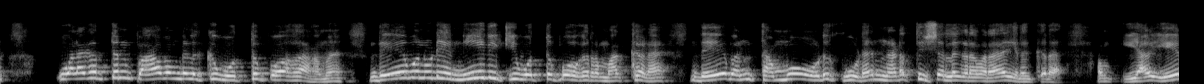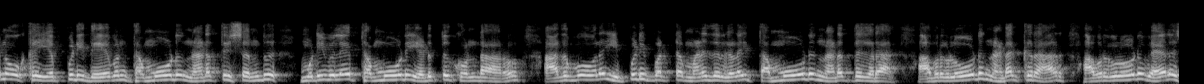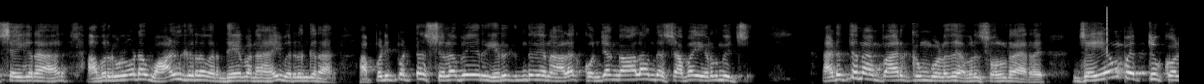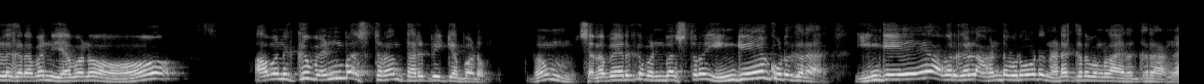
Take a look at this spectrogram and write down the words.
உலகத்தின் பாவங்களுக்கு ஒத்து போகாம தேவனுடைய நீதிக்கு ஒத்து போகிற மக்களை தேவன் தம்மோடு கூட நடத்தி செல்லுகிறவராய் இருக்கிறார். ஏனோக்க எப்படி தேவன் தம்மோடு நடத்தி சென்று முடிவிலே தம்மோடு எடுத்து கொண்டாரோ அதுபோல இப்படிப்பட்ட மனிதர்களை தம்மோடு நடத்துகிறார். அவர்களோடு நடக்கிறார் அவர்களோடு வேலை செய்கிறார் அவர்களோட வாழ்கிறவர் தேவனாய் விரும்புகிறார் அப்படிப்பட்ட சில பேர் இருந்ததுனால கொஞ்ச காலம் அந்த சபை இருந்துச்சு. அடுத்து நாம் பார்க்கும் பொழுது அவர் சொல்றாரு ஜெயம் பெற்று கொள்ளுகிறவன் எவனோ அவனுக்கு வெண்பஸ்திரம் தற்பிக்கப்படும் இப்போ சில பேருக்கு வெண்பஸ்திரம் இங்கேயே கொடுக்கிறார். இங்கேயே அவர்கள் ஆண்டவரோடு நடக்கிறவங்களா இருக்கிறாங்க.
